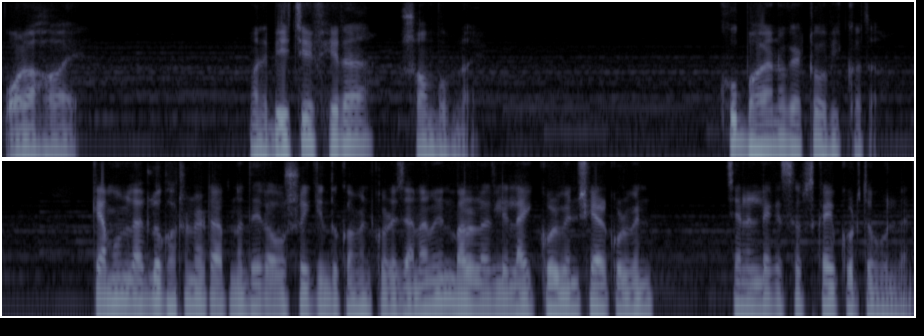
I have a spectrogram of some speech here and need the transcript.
পড়া হয় মানে বেঁচে ফেরা সম্ভব নয়। খুব ভয়ানক একটা অভিজ্ঞতা। কেমন লাগল ঘটনাটা আপনাদের অবশ্যই কিন্তু কমেন্ট করে জানাবেন। ভালো লাগলে লাইক করবেন শেয়ার করবেন, চ্যানেলটাকে সাবস্ক্রাইব করতে ভুলবেন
